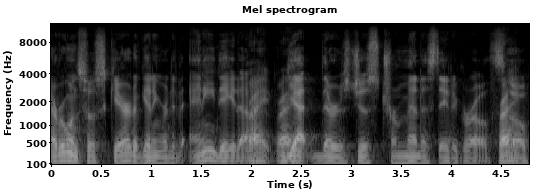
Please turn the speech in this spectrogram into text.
everyone's so scared of getting rid of any data, Right, right. yet there's just tremendous data growth. Right. So,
